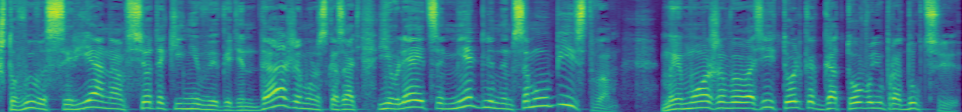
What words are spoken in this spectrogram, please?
что вывоз сырья нам все-таки не выгоден, даже, можно сказать, является медленным самоубийством. Мы можем вывозить только готовую продукцию.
